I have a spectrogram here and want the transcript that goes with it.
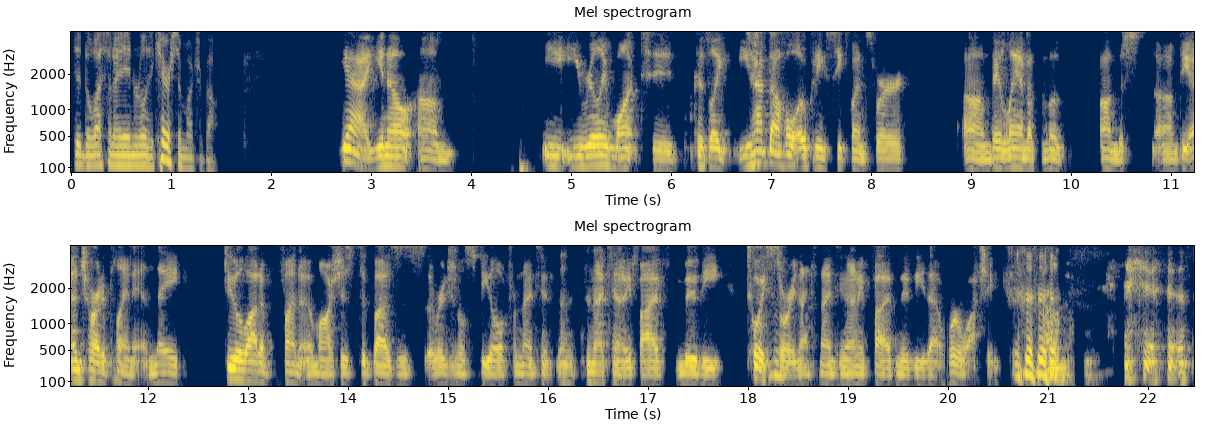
did the lesson I didn't really care so much about. yeah you know um you, you really want to because like you have that whole opening sequence where um they land on the on this um, the uncharted planet and they do a lot of fun homages to buzz's original spiel from 19, the 1995 movie toy story not the 1995 movie that we're watching um, and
